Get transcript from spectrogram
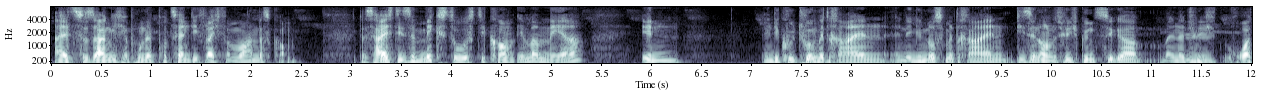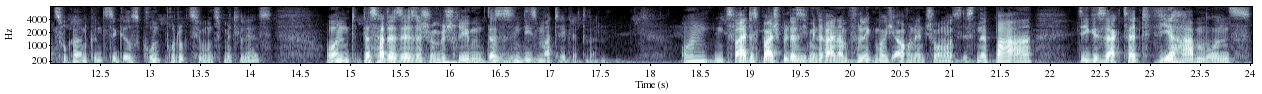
als zu sagen, ich habe 100%, die vielleicht von woanders kommen. Das heißt, diese Mixtos, die kommen immer mehr in in die Kultur mit rein, in den Genuss mit rein. Die sind auch natürlich günstiger, weil natürlich mhm. Rohrzucker ein günstigeres Grundproduktionsmittel ist. Und das hat er sehr, sehr schön beschrieben. Das ist in diesem Artikel drin. Und ein zweites Beispiel, das ich mit reinhabe, verlinken wir euch auch in den Show Notes, ist eine Bar, die gesagt hat, wir haben uns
